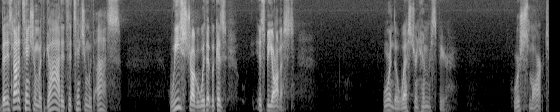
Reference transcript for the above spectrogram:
But it's not a tension with God, it's a tension with us. We struggle with it because, let's be honest, we're in the Western Hemisphere. We're smart.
